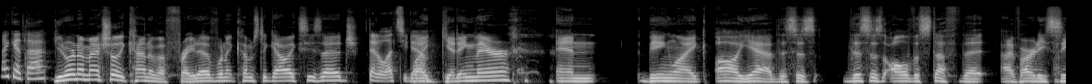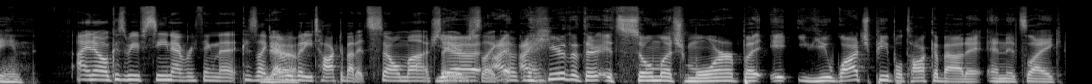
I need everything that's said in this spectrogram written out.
I get that. You know what I'm actually kind of afraid of when it comes to Galaxy's Edge? That it lets you down. Like getting there and being like, "Oh yeah, this is this is all the stuff that I've already seen." I know because we've seen everything that because like Yeah. everybody talked about it so much that you're just like I, okay. I hear that there it's so much more, but it, you watch people talk about it, and it's like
